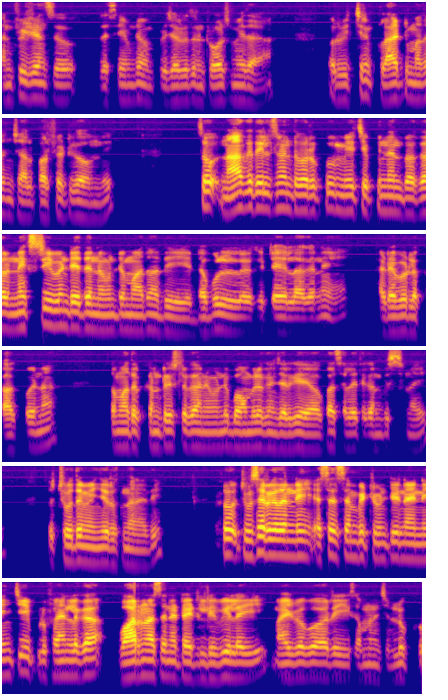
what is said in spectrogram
కన్‌ఫ్యూజన్స్ ద సేమ్ టైమ్ ఇప్పుడు జరుగుతున్న ట్రోల్స్ మీద వారు ఇచ్చిన క్లారిటీ మాత్రం చాలా పర్ఫెక్ట్‌గా ఉంది. సో, నాకు తెలిసినంత వరకు మీరు చెప్పిన దాని ప్రకారం నెక్స్ట్ ఈవెంట్ ఏదైనా ఉంటే మాత్రం అది డబుల్ హిట్ అయ్యేలాగానే హైదరాబాద్‌లో కాకపోయినా సమ్ అదర్ కంట్రీస్‌లో కానివ్వండి, బాంబేలో కానీ జరిగే అవకాశాలు అయితే కనిపిస్తున్నాయి. సో, చూద్దాం ఏం జరుగుతుందనేది. సో, చూసారు కదండి 'ఎస్ఎస్ఎంబి 29' నుంచి ఇప్పుడు ఫైనల్‌గా 'వారణాసి' అనే టైటిల్ రివీల్ అయ్యి మహేష్ బాబు గారికి సంబంధించిన లుక్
